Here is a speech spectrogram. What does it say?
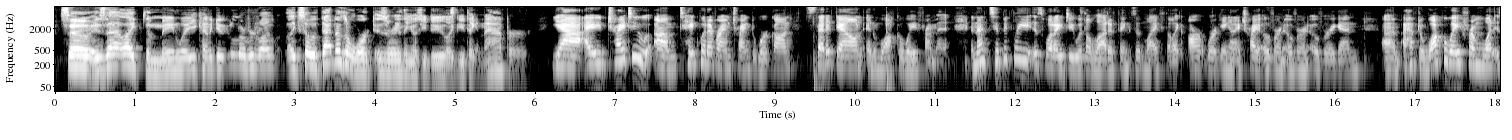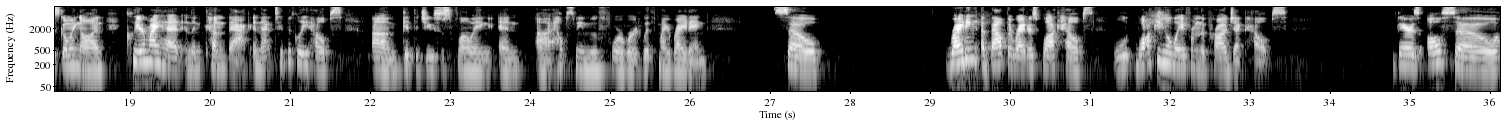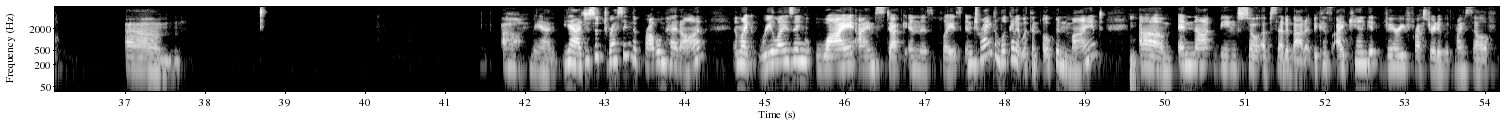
So is that like the main way you kind of get over like so if that doesn't work, is there anything else you do? Like do you take a nap or Yeah, I try to um, take whatever I'm trying to work on, set it down, and walk away from it. And that typically is what I do with a lot of things in life that like aren't working, and I try over and over and over again. Um, I have to walk away from what is going on, clear my head, and then come back, and that typically helps um, get the juices flowing and uh, helps me move forward with my writing. So, writing about the writer's block helps. L- walking away from the project helps there's also um oh man yeah just addressing the problem head on and like realizing why i'm stuck in this place and trying to look at it with an open mind Mhm. um, and not being so upset about it because i can get very frustrated with myself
